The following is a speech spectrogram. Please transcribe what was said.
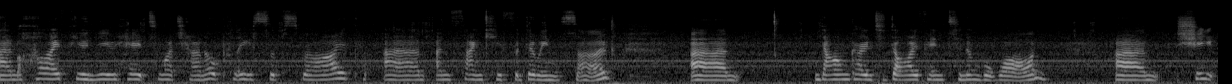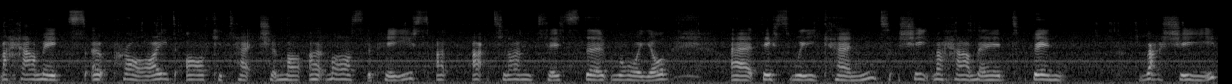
um, hi if you're new here to my channel please subscribe um, and thank you for doing so. Um, now I'm going to dive into number one. Um, Sheikh Mohammed's uh, Pride architecture ma uh, masterpiece at Atlantis the Royal uh, this weekend. Sheikh Mohammed bin Rashid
